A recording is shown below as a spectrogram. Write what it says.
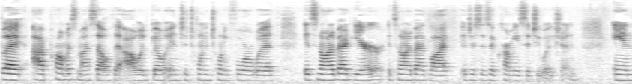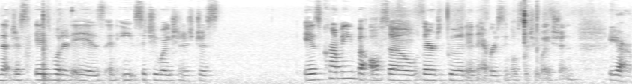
But I promised myself that I would go into 2024 with it's not a bad year, it's not a bad life, it just is a crummy situation. And that just is what it is. And each situation is just is crummy, but also there's good in every single situation. yeah.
